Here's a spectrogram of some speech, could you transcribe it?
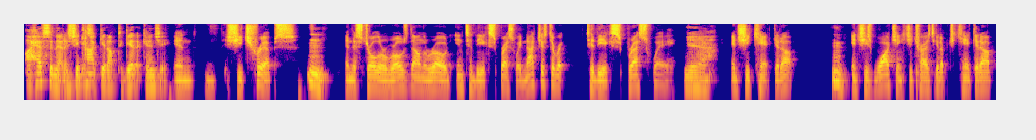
I have seen that, and she can't get up to get it, can she? and she trips, Mm. and the stroller rolls down the road into the expressway, not just direct to the expressway, Yeah, and she can't get up. Hmm. And she's watching, she tries to get up, she can't get up.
